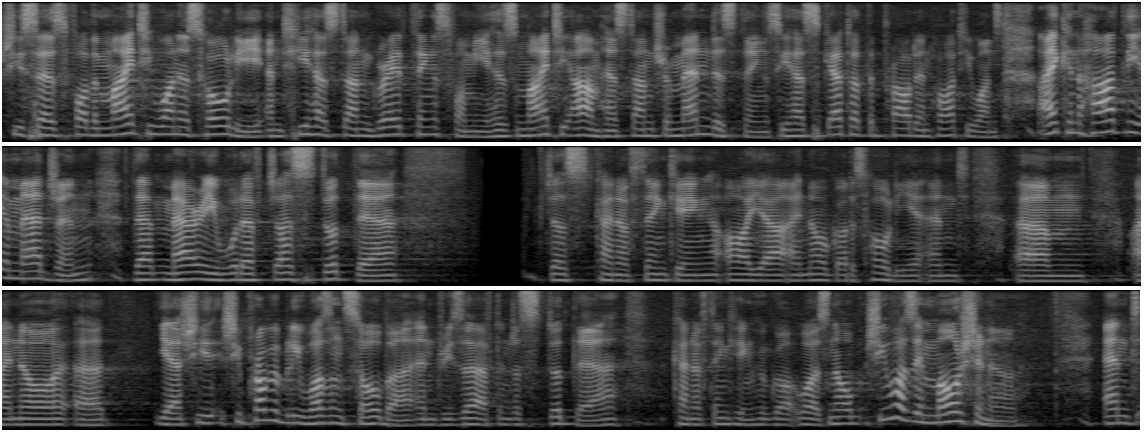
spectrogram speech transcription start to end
She says, For the mighty one is holy, and he has done great things for me. His mighty arm has done tremendous things. He has scattered the proud and haughty ones. I can hardly imagine that Mary would have just stood there just kind of thinking, oh, yeah, I know God is holy, and um, I know, uh, yeah, she, she probably wasn't sober and reserved and just stood there kind of thinking who God was. No, she was emotional. And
